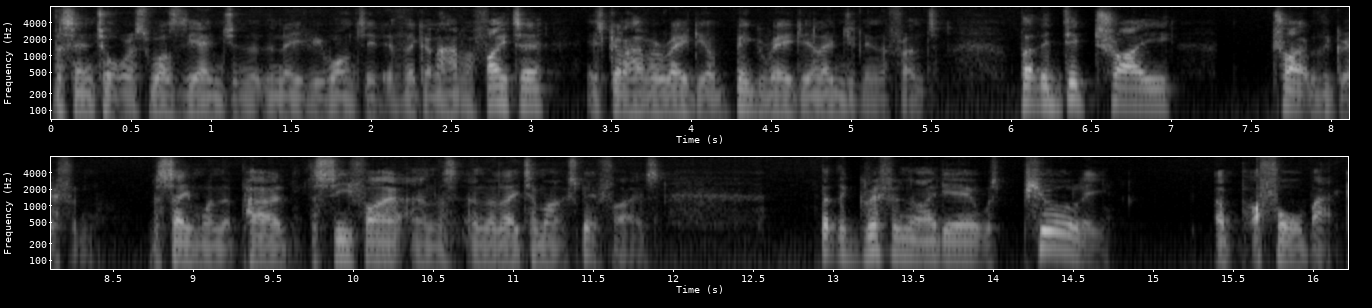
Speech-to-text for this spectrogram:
the Centaurus was the engine that the Navy wanted. If they're going to have a fighter, it's going to have a big radial engine in the front. But they did try, try it with the Griffon, the same one that powered the Seafire and the, and the later Mark Spitfires. But the Griffon idea was purely a, a fallback,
